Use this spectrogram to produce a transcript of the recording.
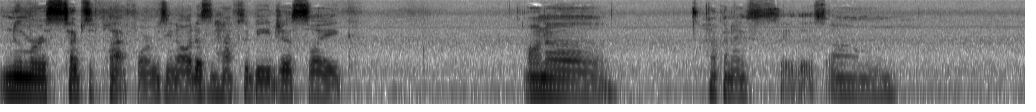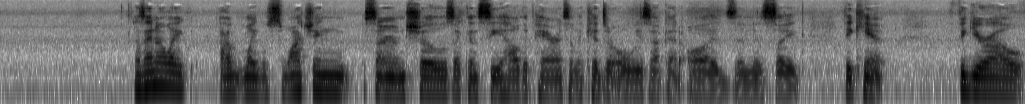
numerous types of platforms. You know, it doesn't have to be just like on a how can I say this? Um cuz I know like I'm like was watching certain shows I can see how the parents and the kids are always like at odds and it's like they can't figure out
